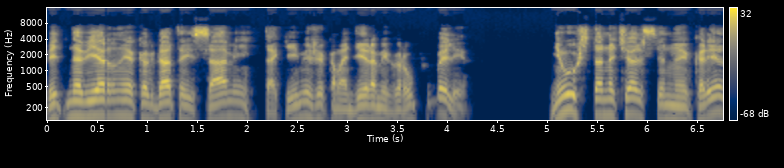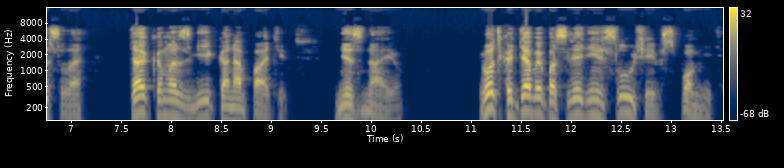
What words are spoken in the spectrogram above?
Ведь, наверное, когда-то и сами такими же командирами групп были. Неужто начальственное кресло так мозги конопатит? Не знаю. Вот хотя бы последний случай вспомнить.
